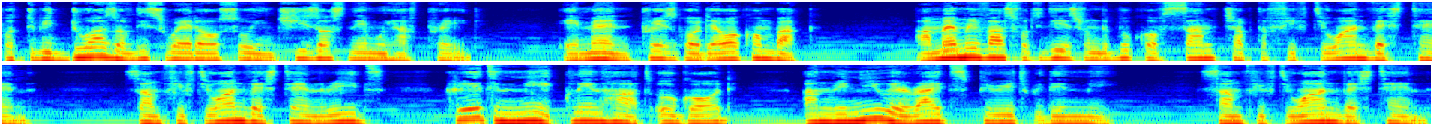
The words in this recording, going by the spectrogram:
but to be doers of this word also. In Jesus' name we have prayed. Amen. Praise God. You're welcome back. Our memory verse for today is from the book of Psalm chapter 51 verse 10. Psalm 51 verse 10 reads, Create in me a clean heart, O God, and renew a right spirit within me. Psalm 51 verse 10.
